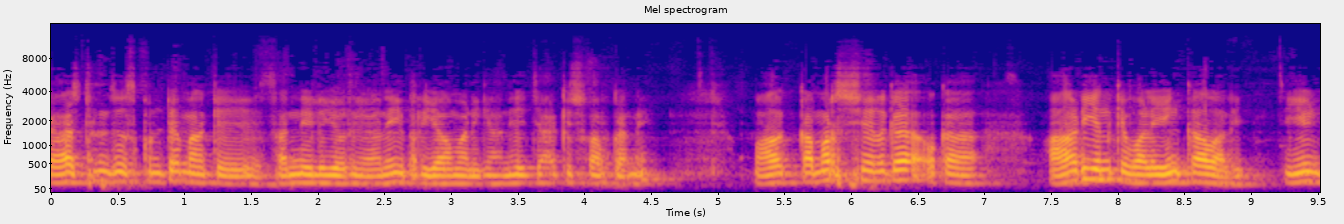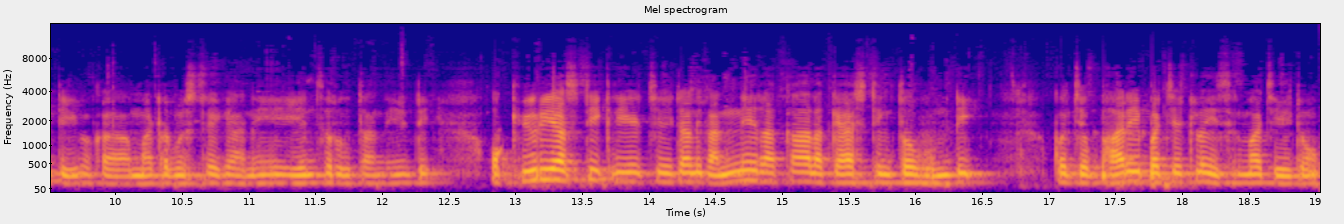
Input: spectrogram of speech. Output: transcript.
కాస్టింగ్ చూసుకుంటే మనకి సన్నీ లియోన్ కానీ ప్రియామణి కానీ జాకీ షాప్ కానీ మా కమర్షియల్గా ఒక ఆడియన్కి వాళ్ళు ఏం కావాలి? ఏంటి ఒక మర్డర్ మిస్టరీ కానీ ఏం జరుగుతుంది? ఏంటి? ఒక క్యూరియాసిటీ క్రియేట్ చేయడానికి అన్ని రకాల క్యాస్టింగ్తో ఉండి కొంచెం భారీ బడ్జెట్లో ఈ సినిమా చేయటం.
